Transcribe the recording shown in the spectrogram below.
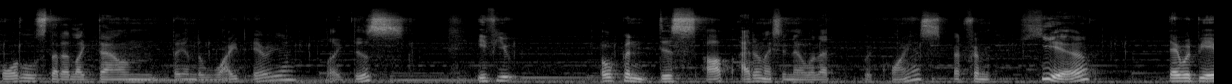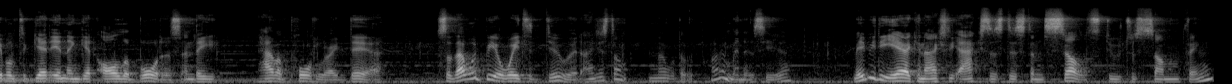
portals that are like down there in the white area, like this. If you open this up, I don't actually know what that requires, but from here, they would be able to get in and get all the borders, and they have a portal right there. So that would be a way to do it. I just don't know what the requirement is here. Maybe the air can actually access this themselves due to something.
